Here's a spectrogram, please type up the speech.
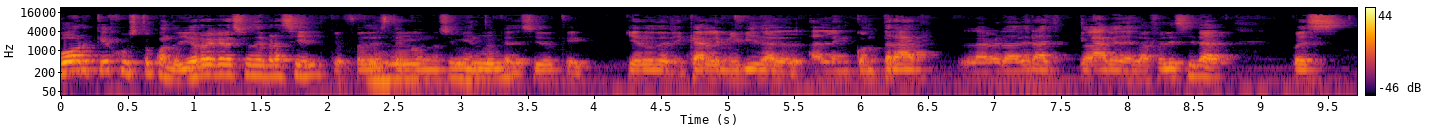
Porque justo cuando yo regreso de Brasil, que fue de este Ujú, conocimiento ujú. que decido que quiero dedicarle mi vida al, al encontrar la verdadera clave de la felicidad, pues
